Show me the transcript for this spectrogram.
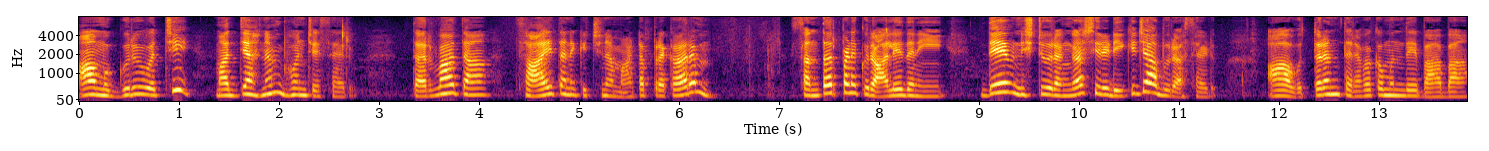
ఆ ముగ్గురు వచ్చి మధ్యాహ్నం భోంచేశారు. తర్వాత సాయి తనకిచ్చిన మాట ప్రకారం సంతర్పణకు రాలేదని దేవ్ నిష్ఠూరంగా షిరిడీకి జాబు రాశాడు. ఆ ఉత్తరం తెరవకముందే బాబా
